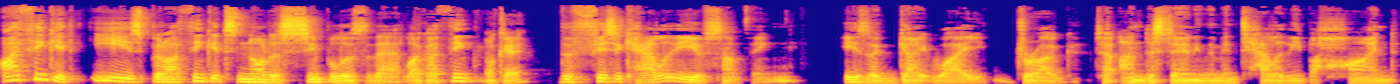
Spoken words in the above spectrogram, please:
I think it is, but I think it's not as simple as that. Like I think okay. the physicality of something is a gateway drug to understanding the mentality behind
